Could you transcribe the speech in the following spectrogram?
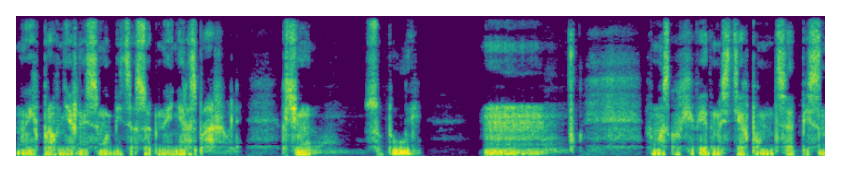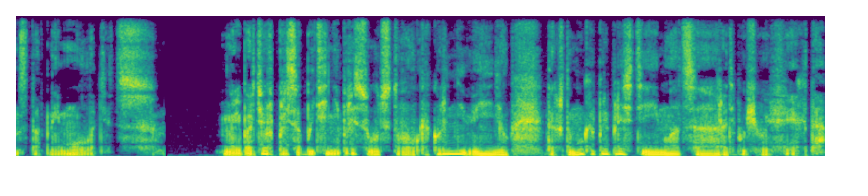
но их про внешность самоубийцы особенно и не расспрашивали. К чему? Сутулый? В московских ведомостях, помнится, описан статный молодец. Но репортер при событии не присутствовал, Кокорин не видел, так что мог и приплести молодца ради пущего эффекта.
